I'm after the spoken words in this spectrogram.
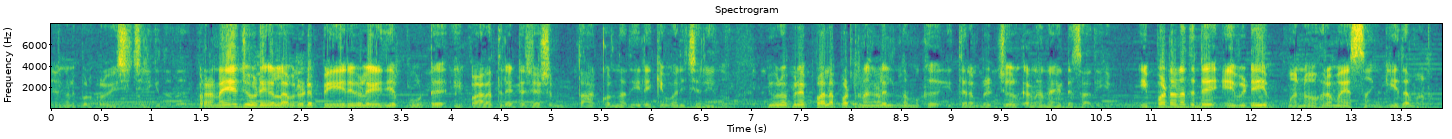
ഞങ്ങൾ ഇപ്പോൾ പ്രവേശിച്ചിരിക്കുന്നത്. പ്രണയ ജോഡികൾ അവരുടെ പേരുകൾ എഴുതിയ പൂട്ട് ഈ പാലത്തിലിട്ട ശേഷം താക്കോൽ നദിയിലേക്ക് വലിച്ചെറിയുന്നു. യൂറോപ്പിലെ പല പട്ടണങ്ങളിൽ നമുക്ക് ഇത്തരം ബ്രിഡ്ജുകൾ കാണാനായിട്ട് സാധിക്കും. ഈ പട്ടണത്തിന്റെ എവിടെയും മനോഹരമായ സംഗീതമാണ്.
